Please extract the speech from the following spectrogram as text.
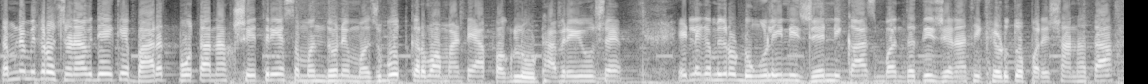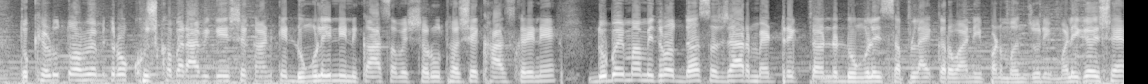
તમને મિત્રો જણાવી દઈએ કે ભારત પોતાના ક્ષેત્રીય સંબંધોને મજબૂત કરવા માટે આ પગલું ઉઠાવી રહ્યું છે. એટલે કે મિત્રો ડુંગળીની જે નિકાસ બંધ હતી, જેનાથી ખેડૂતો પરેશાન હતા. તો ખેડૂતો હવે મિત્રો ખુશખબર આવી ગઈ છે, કારણ કે ડુંગળીની નિકાસ હવે શરૂ થશે. ખાસ કરીને દુબઈમાં મિત્રો દસ હજાર મેટ્રિક ટન ડુંગળી સપ્લાય કરવાની પણ મંજૂરી મળી ગઈ છે.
